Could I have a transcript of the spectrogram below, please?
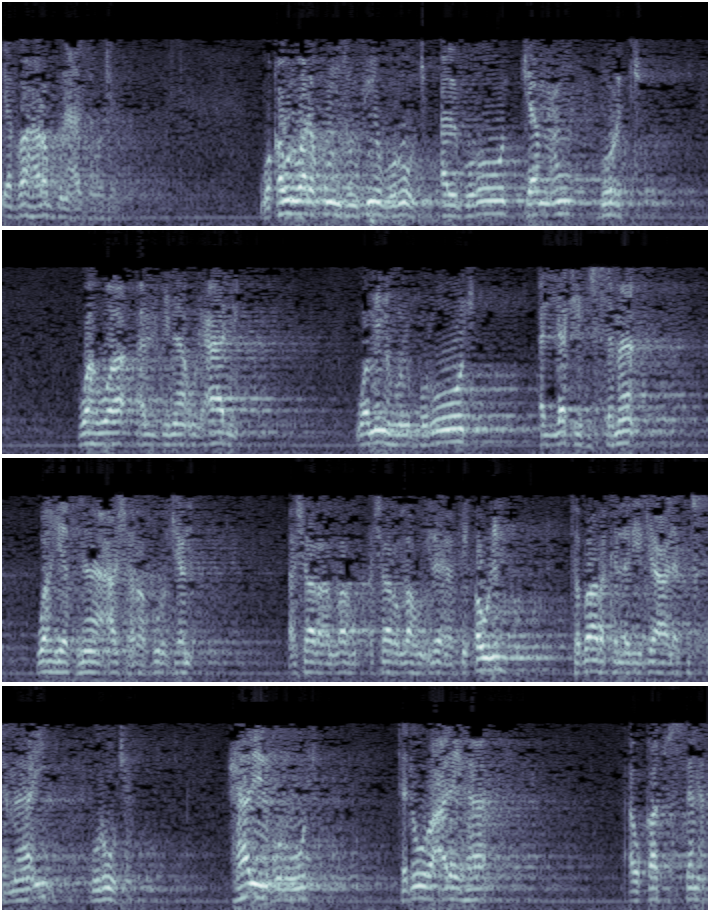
يرضاها ربنا عز وجل. وقول ولو كنتم في بروج البروج جمع برج وهو البناء العالي ومنه البروج التي في السماء وهي اثنا عشر برجا. أشار الله, أشار الله إليها في قوله تبارك الذي جعل في السماء بروجا. هذه البروج تدور عليها أوقات السنة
